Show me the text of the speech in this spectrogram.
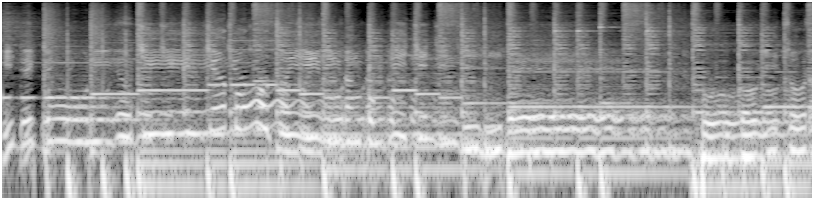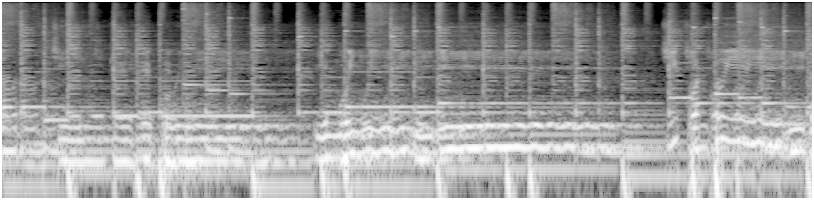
伊个姑娘真正古水，有人讲伊真美丽。不过伊做人一个鬼，因为伊一贯对人，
